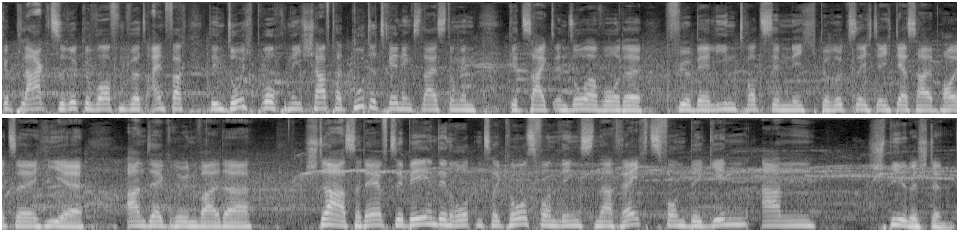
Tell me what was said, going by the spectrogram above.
geplagt zurückgeworfen wird, einfach den Durchbruch nicht schafft, hat gute Trainingsleistungen gezeigt in Soa, wurde für Berlin trotzdem nicht berücksichtigt. Deshalb heute hier an der Grünwalder Straße. Der FCB in den roten Trikots von links nach rechts von Beginn an spielbestimmt.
